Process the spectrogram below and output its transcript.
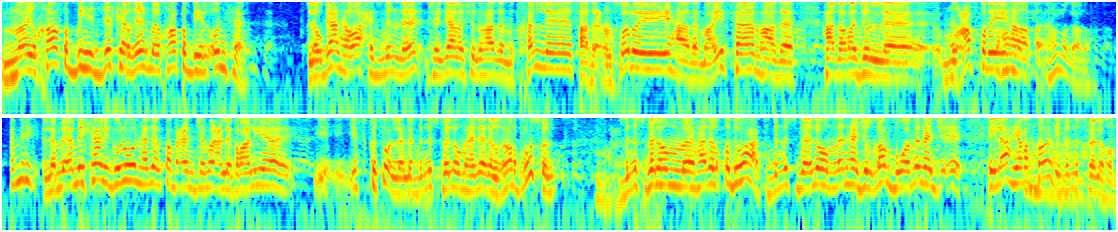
ما يخاطب به الذكر غير ما يخاطب به الأنثى. لو قالها واحد منا كان قالوا شنو هذا متخلف هذا عنصري هذا ما يفهم هذا هذا رجل آه، مو عصري هم هم قالوا. أمريكا لما الأمريكان يقولون هذول طبعا الجماعه الليبراليه يسكتون لأن بالنسبة لهم هذول الغرب رسل. بالنسبة لهم هذا القدوات بالنسبة لهم منهج الغرب هو منهج إلهي رباني بالنسبة لهم.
